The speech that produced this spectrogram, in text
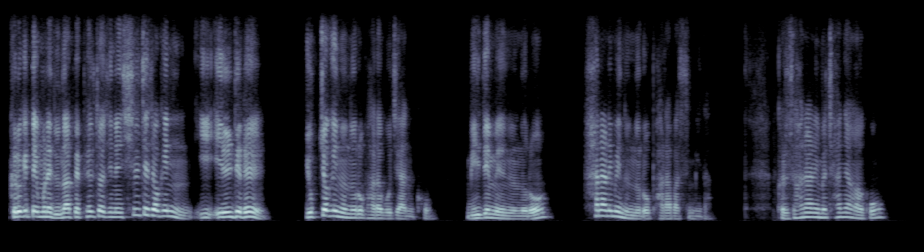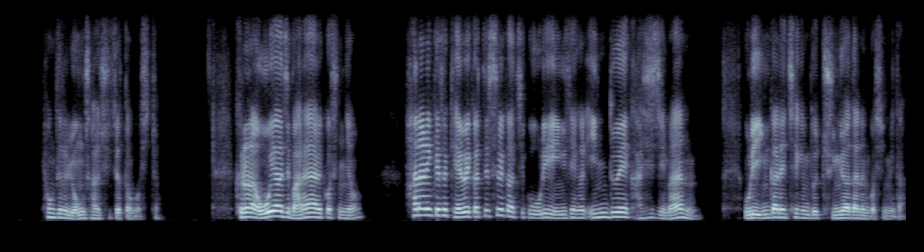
그렇기 때문에 눈앞에 펼쳐지는 실제적인 이 일들을 육적인 눈으로 바라보지 않고 믿음의 눈으로 하나님의 눈으로 바라봤습니다. 그래서 하나님을 찬양하고 형들을 용서할 수 있었던 것이죠. 그러나 오해하지 말아야 할 것은요. 하나님께서 계획과 뜻을 가지고 우리의 인생을 인도해 가시지만 우리 인간의 책임도 중요하다는 것입니다.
